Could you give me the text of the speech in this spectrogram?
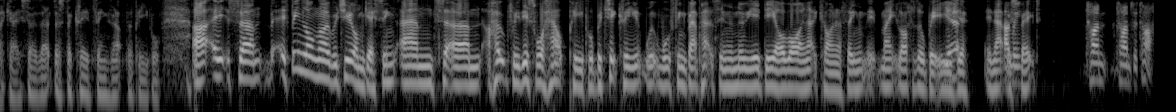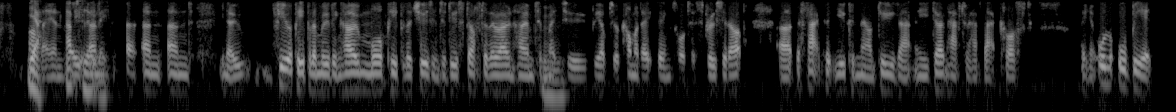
Okay. So that just to clear things up for people. Uh, it's um, it's been long overdue, I'm guessing, and um, hopefully this will help people. Particularly, we'll, we'll, think about perhaps in the new year DIY and that kind of thing. It make life a little bit easier yeah. in that I respect. Mean, time times are tough. Yeah, they? And absolutely. and, and, and you know, fewer people are moving home. More people are choosing to do stuff to their own home to mm. make to be able to accommodate things or to spruce it up. Uh, the fact that you can now do that and you don't have to have that cost you know, albeit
